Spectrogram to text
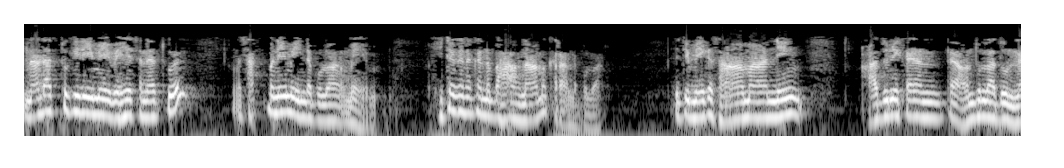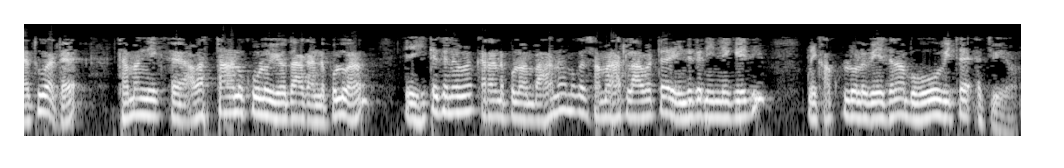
නඩත්තු කිරීමේ වෙහෙස නැතුව සක්මනේම ඉන්න පුළුවන් මේ හිතගෙන කරන භාවනාවම කරන්න පුළුවන්. ඉතින් මේක සාමාන්‍යයෙන් ආධුනිකයන්ට අඳුලා දුන්න නැතුවට Taman ඒක අවස්ථානුකූලව යොදා ගන්න පුළුවන්. ඒ හිතගෙනම කරන්න පුළුවන් භාවනාව මොකද සමහර ලාවට ඉඳගෙන ඉන්න එකේදී මේ කකුල් වල වේදනාව බොහෝ විට ඇති වෙනවා.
